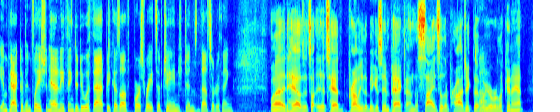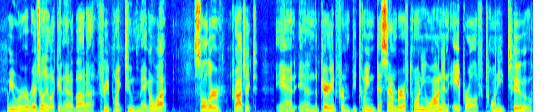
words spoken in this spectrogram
impact of inflation had anything to do with that? Because of course rates have changed and that sort of thing. Well, it has. It's it's had probably the biggest impact on the size of the project that we Oh. were looking at. We were originally looking at about a 3.2 megawatt solar project, and in the period from between December of 21 and April of 22,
